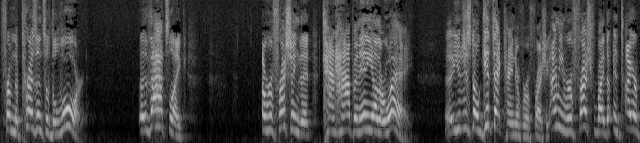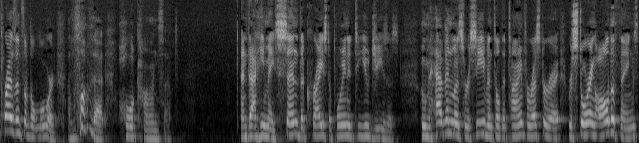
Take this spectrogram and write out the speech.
from the presence of the Lord. That's like a refreshing that can't happen any other way. Uh, you just don't get that kind of refreshing. I mean, refreshed by the entire presence of the Lord. I love that whole concept. And that he may send the Christ appointed to you, Jesus, whom heaven must receive until the time for restora- restoring all the things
